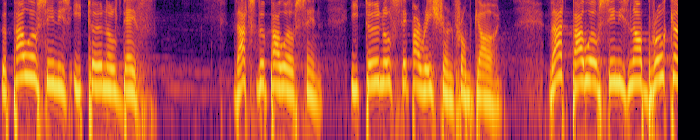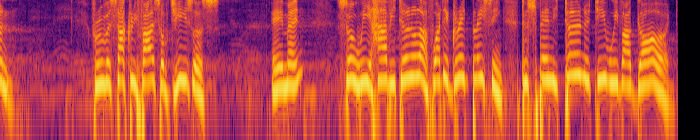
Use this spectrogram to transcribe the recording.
The power of sin is eternal death. That's the power of sin. Eternal separation from God. That power of sin is now broken through the sacrifice of Jesus. Amen. So we have eternal life. What a great blessing to spend eternity with our God.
